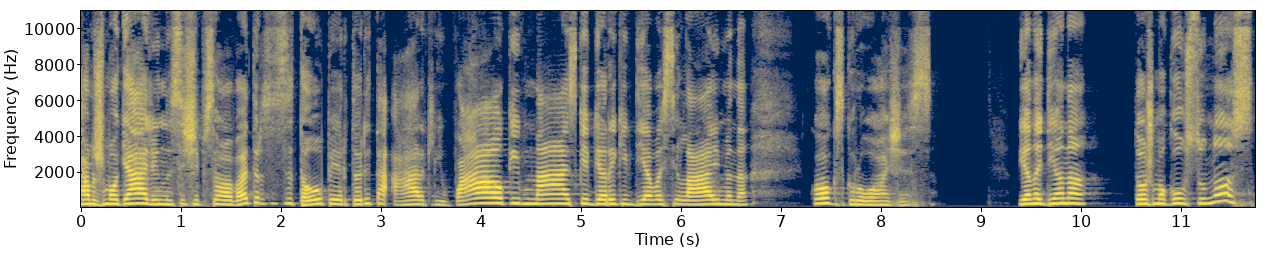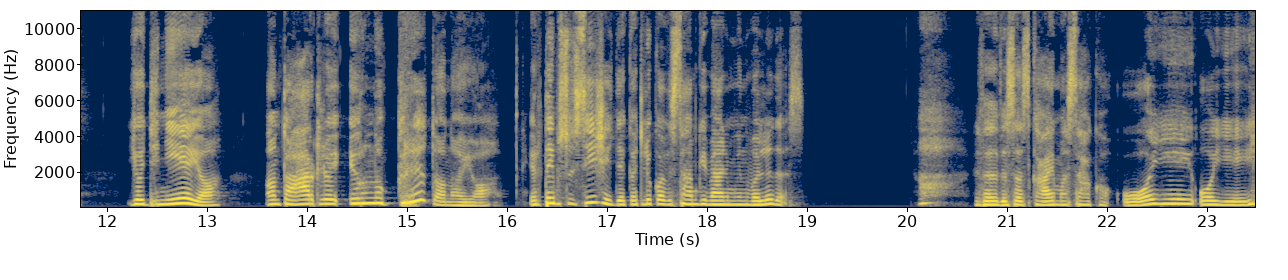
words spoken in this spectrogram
Tam žmogeliui nusišypsojo, va ir susitaupė ir turi tą arklį. Wow, kaip nais, kaip gerai, kaip Dievas įlaimina. Koks grožis. Vieną dieną to žmogaus sunus jodinėjo ant to arklio ir nukrito nuo jo. Ir taip susižeidė, kad liko visam gyvenimui invalidas. Ir tada visas kaimas sako, ojei, ojei,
